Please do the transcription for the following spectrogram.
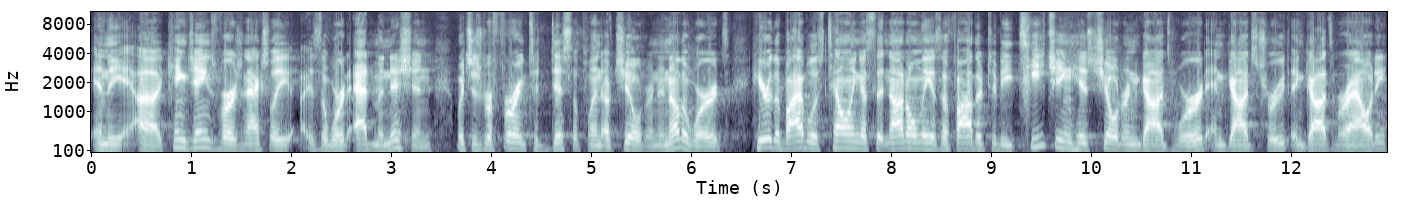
in the uh, King James Version actually is the word admonition, which is referring to discipline of children. In other words, here the Bible is telling us that not only is a father to be teaching his children God's word and God's truth and God's morality,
